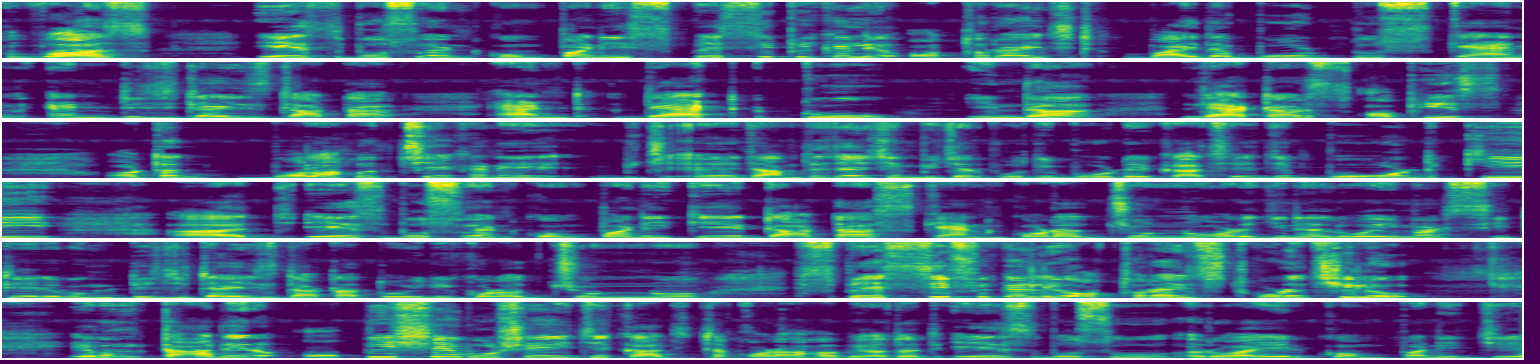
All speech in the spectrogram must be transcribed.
Was S. Bosu and Company specifically authorized by the board to scan and digitize data and that too in the latter's office. অর্থাৎ বলা হচ্ছে এখানে জানতে চাইছেন বিচারপতি বোর্ডের কাছে যে বোর্ড কি এস বসু অ্যান্ড কোম্পানিকে ডাটা স্ক্যান করার জন্য অরিজিনাল ওয়েমার সিটের এবং ডিজিটাইজ ডাটা তৈরি করার জন্য স্পেসিফিক্যালি অথরাইজড করেছিল এবং তাদের অফিসে বসে এই যে কাজটা করা হবে, অর্থাৎ এস বসু রয়ের কোম্পানির যে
